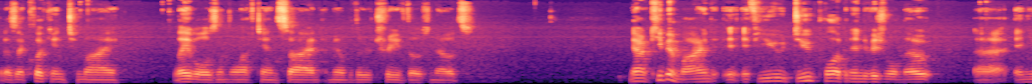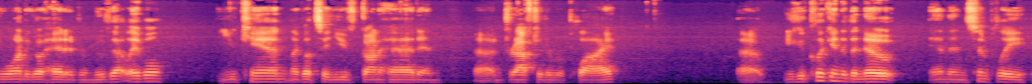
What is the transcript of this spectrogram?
but as I click into my labels on the left hand side, I'm able to retrieve those notes. Now keep in mind, if you do pull up an individual note uh, and you want to go ahead and remove that label, you can, like let's say you've gone ahead and uh, drafted a reply, uh, you could click into the note and then simply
